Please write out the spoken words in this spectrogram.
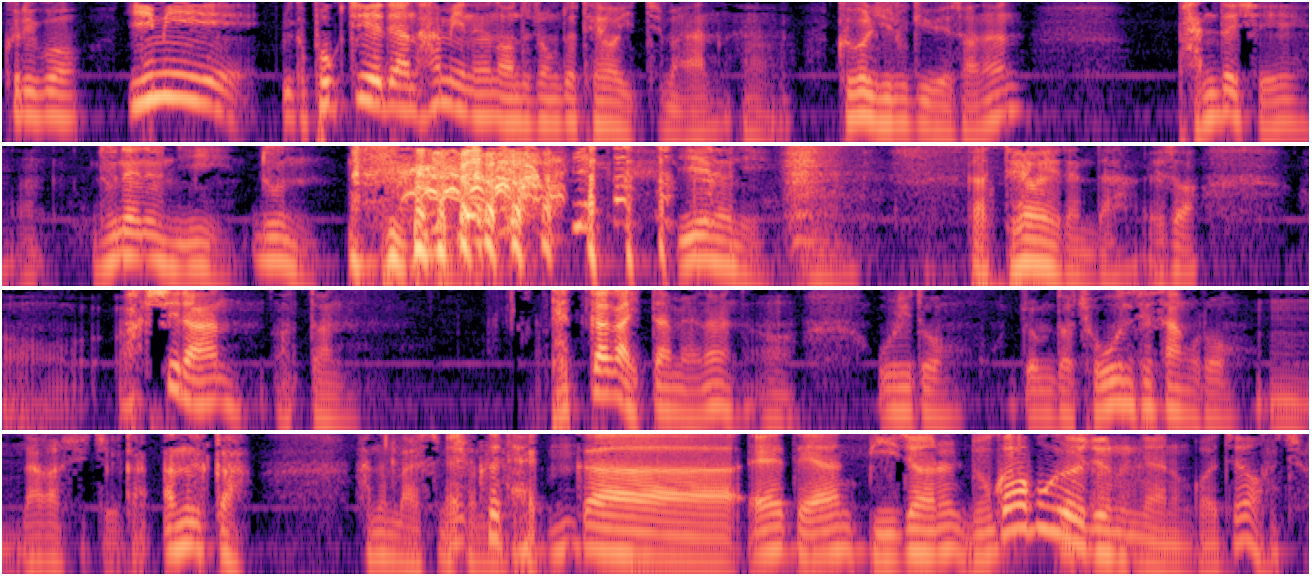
그리고 이미 그러니까 복지에 대한 함의는 어느 정도 되어 있지만 어, 그걸 이루기 위해서는 반드시 어, 눈에는 이, 눈, 이에는 이가 되어야 된다. 그래서 어, 확실한 어떤 대가가 있다면은 어, 우리도 좀 더 좋은 세상으로 음. 나갈 수 있지 않을까 하는 말씀이셨네요. 그 대가에 대한 비전을 누가 보여주느냐는 거죠. 그렇죠.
